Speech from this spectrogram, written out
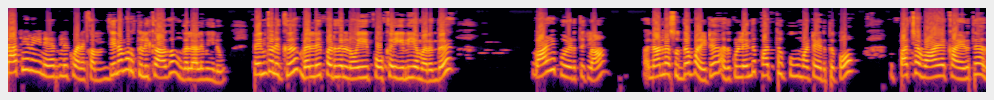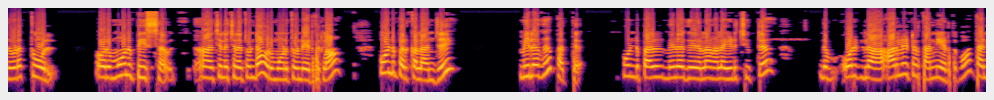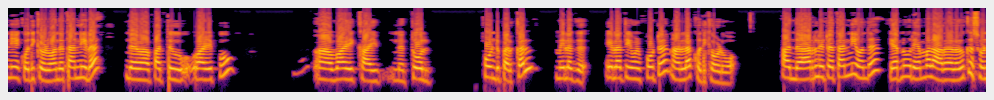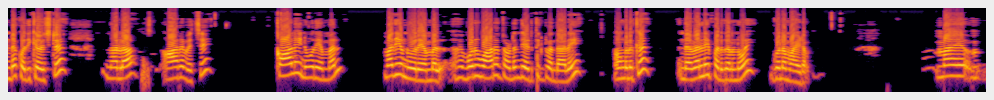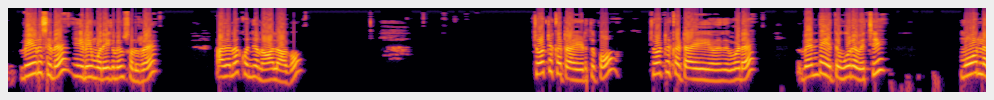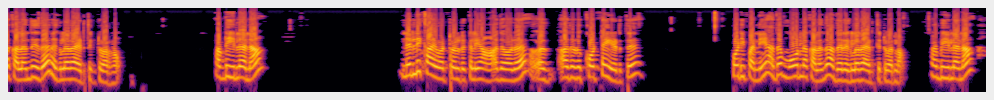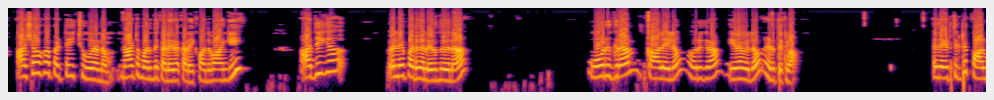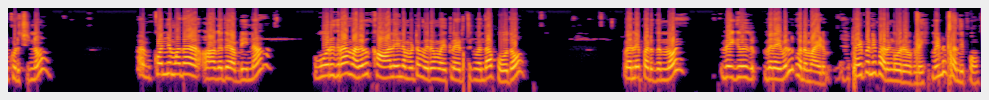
நாட்டினை நேர்களுக்கு வணக்கம். தினமொரு துளிக்காக உங்கள் அலுமையிலு. பெண்களுக்கு வெள்ளைப்படுதல் நோயை போக்க எளிய மருந்து. வாழைப்பூ எடுத்துக்கலாம். நல்லா சுத்தம் பண்ணிட்டு அதுக்குள்ளேருந்து பத்து பூ மட்டும் எடுத்துப்போம். பச்சை வாழைக்காய் எடுத்து அதோட தோல். ஒரு மூணு பீஸ் சின்ன சின்ன துண்டா ஒரு மூணு துண்டு எடுத்துக்கலாம். பூண்டு பற்கள் அஞ்சு. மிளகு பத்து. பூண்டு பல் மிளகு எல்லாம் நல்லா இடிச்சுட்டு இந்த ஒரு அரை லிட்டர் தண்ணி எடுத்துப்போம் தண்ணியை கொதிக்க விடுவோம். அந்த தண்ணியில் இந்த பத்து வாழைப்பூ வாழைக்காய் தோல் பூண்டு பற்கள் மிளகு எல்லாத்தையும் போட்டு நல்லா கொதிக்க விடுவோம். அந்த அரை லிட்டர் தண்ணி வந்து இரநூறு எம்எல் அரை அளவுக்கு சுண்டை கொதிக்க வச்சுட்டு நல்லா ஆற வச்சு காலை நூறு எம்எல் மதியம் நூறு எம்எல் ஒரு வாரம் தொடர்ந்து எடுத்துக்கிட்டு வந்தாலே அவங்களுக்கு இந்த வெள்ளைப்படுதல் நோய் குணமாயிடும். ம வேறு சில இலை முறைகளும் சொல்கிறேன் அதெல்லாம் கொஞ்சம் நாள் ஆகும். சோற்றுக்கட்டாயை எடுத்துப்போம். சோற்றுக்கட்டாயோட வெந்தயத்தை ஊற வச்சு மோரில் கலந்து இதை ரெகுலராக எடுத்துக்கிட்டு வரணும். அப்படி இல்லைன்னா நெல்லிக்காய் வற்றல் இருக்கு இல்லையா அதோட அதோட கொட்டை எடுத்து பொடி பண்ணி அதை மோரில் கலந்து அதை ரெகுலராக எடுத்துகிட்டு வரலாம். அப்படி இல்லைன்னா அசோகப்பட்டை சூரணம் நாட்டு மருந்து கடையில் கிடைக்கும். அது வாங்கி அதிக வெள்ளைப்படுதல் இருந்ததுன்னா ஒரு கிராம் காலையிலும் ஒரு கிராம் இரவிலும் எடுத்துக்கலாம். இதை எடுத்துக்கிட்டு பால் குடிச்சிடணும். கொஞ்சமாக தான் ஆகுது அப்படின்னா ஒரு கிராம் அளவு காலையில் மட்டும் வெறும் வயிற்றுல எடுத்துக்கு வந்தால் போதும். வெள்ளைப்படுதல் நோய் வெகு விரைவில் குணமாயிடும். ட்ரை பண்ணி பாருங்க உறவுகளை. மீண்டும் சந்திப்போம்.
